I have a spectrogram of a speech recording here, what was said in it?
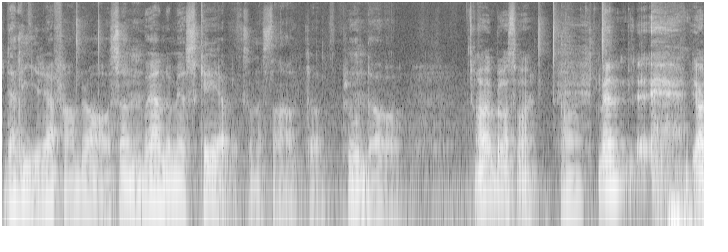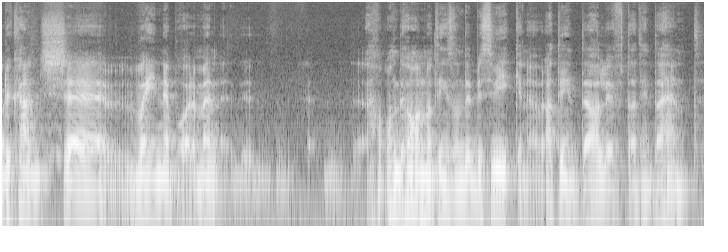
Där lirade jag fan bra. Och sen Mm. var jag ändå med och skrev liksom, nästan allt. Och prodda och... Ja, bra svar. Ja. Men, ja du kanske var inne på det, men om du har någonting som du är besviken över, att det inte har lyft, att det inte har hänt.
